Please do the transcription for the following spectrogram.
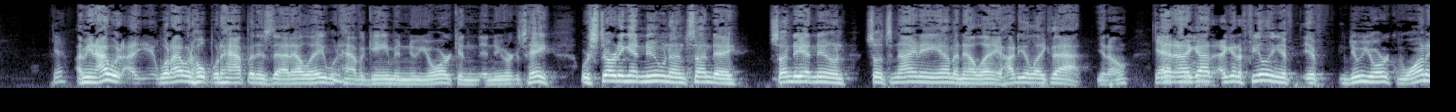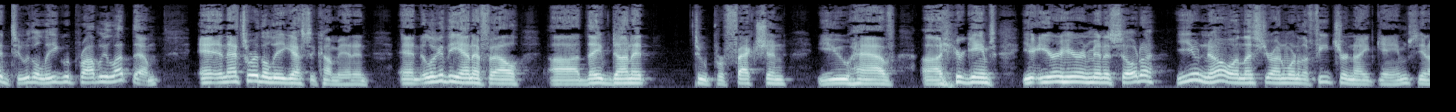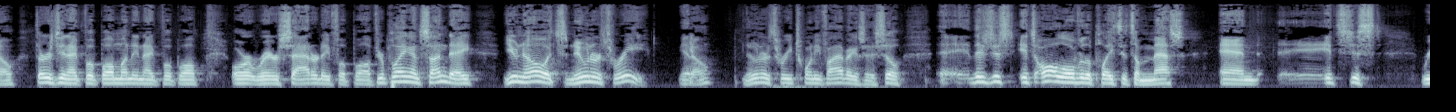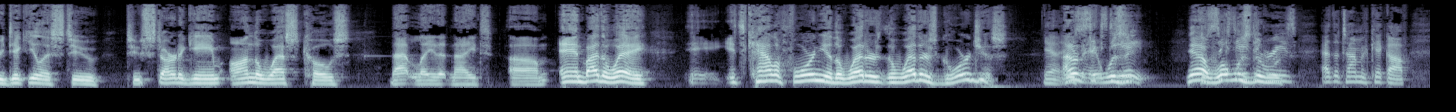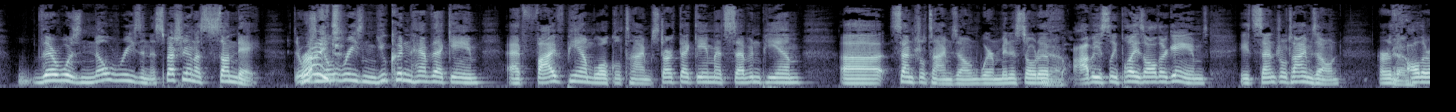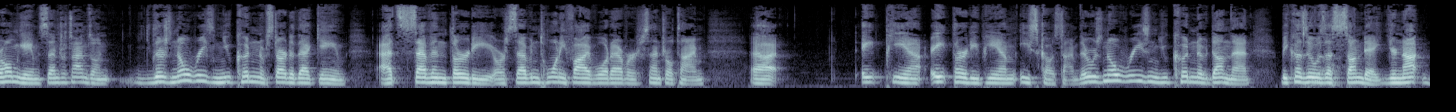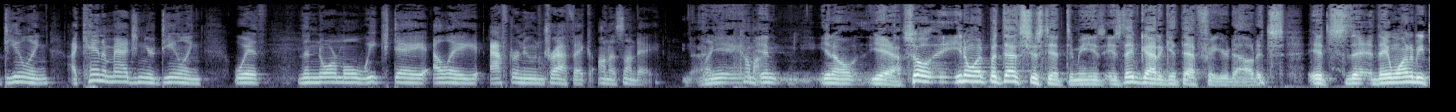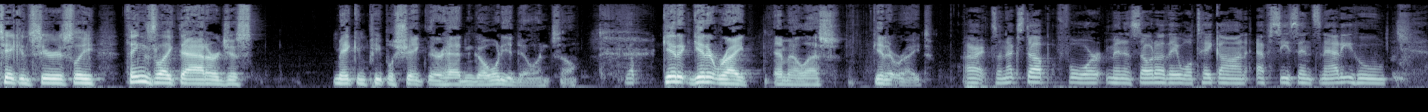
Yeah. I mean, I would I, what I would hope would happen is that LA would have a game in New York, and, and New York is, hey, we're starting at noon on Sunday, Sunday at noon, so it's nine a.m. in LA. How do you like that? You know. Yeah, and, and I got I got a feeling if if New York wanted to, the league would probably let them, and, and that's where the league has to come in. And and look at the NFL; uh, they've done it to perfection. You have uh, your games. you- You're here in Minnesota. You know, unless you're on one of the feature night games, you know, Thursday night football, Monday night football, or rare Saturday football. If you're playing on Sunday, you know it's noon or three. You know, noon or three twenty-five. I guess so. uh, There's just it's all over the place. It's a mess, and it's just ridiculous to to start a game on the West Coast that late at night. Um, and by the way, it's California. The weather the weather's gorgeous. Yeah, it I don't- it was- 68. Yeah, It was what was the degrees at the time of kickoff? There was no reason, especially on a Sunday, there was Right. no reason you couldn't have that game at 5 p.m. local time. Start that game at 7 p.m. Uh, Central Time Zone, where Minnesota Yeah. obviously plays all their games. It's Central Time Zone, or the, Yeah. all their home games Central Time Zone. There's no reason you couldn't have started that game at 7:30 or 7:25, whatever Central Time. Uh, 8 p.m. 8:30 p.m. East Coast time. There was no reason you couldn't have done that because it was a Sunday. You're not dealing. I can't imagine you're dealing with the normal weekday LA afternoon traffic on a Sunday. Like, I mean, come on. And, you know, yeah. So you know what? But that's just it to me. Is, is they've got to get that figured out. It's it's they, they want to be taken seriously. Things like that are just making people shake their head and go, "What are you doing?" So Yep. get it get it right, MLS. Get it right. All right. So next up for Minnesota, they will take on FC Cincinnati, who,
